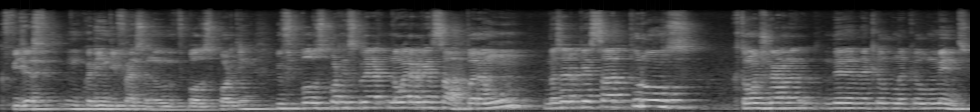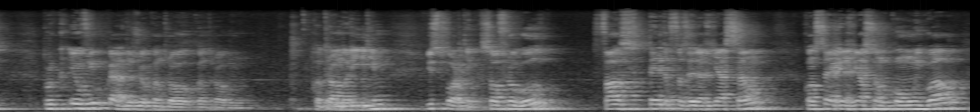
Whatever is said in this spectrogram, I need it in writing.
que fizesse um bocadinho de diferença no, no futebol do Sporting e o futebol do Sporting se calhar não era pensado para um, mas era pensado por 11 que estão a jogar na, na- naquele, naquele momento. Porque eu vi um bocado do jogo contra o, contra o, contra o Marítimo e o Sporting sofre o gol, faz, tenta fazer a reação, consegue a reação com um igual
